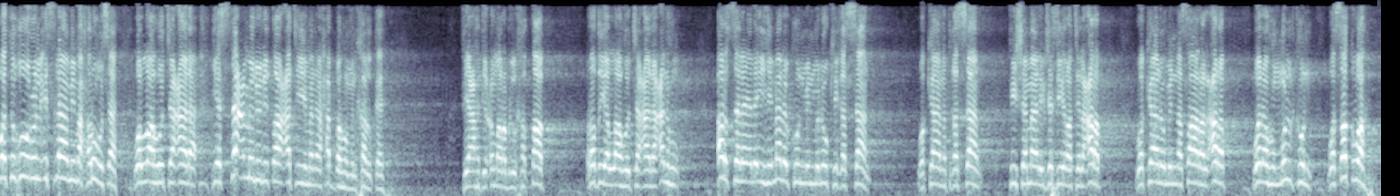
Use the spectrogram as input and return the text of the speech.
وثغور الإسلام محروسة. والله تعالى يستعمل لطاعته من أحبه من خلقه. في عهد عمر بن الخطاب رضي الله تعالى عنه أرسل إليه ملك من ملوك غسان وكانت غسان في شمال جزيرة العرب وكانوا من نصارى العرب. ولهم ملك وسطوة.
